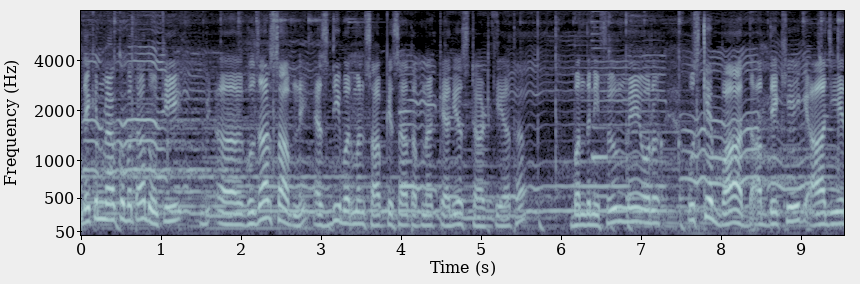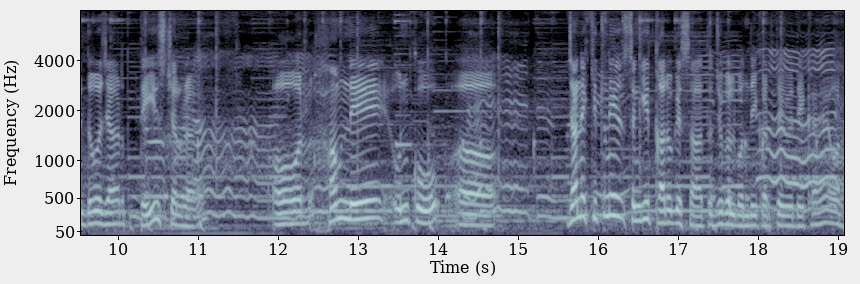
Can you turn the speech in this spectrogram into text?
लेकिन मैं आपको बता दूँ कि गुलजार साहब ने एस डी बर्मन साहब के साथ अपना कैरियर स्टार्ट किया था बंदनी फ़िल्म में और उसके बाद आप देखिए कि आज ये 2023 चल रहा है और हमने उनको अ, जाने कितने संगीतकारों के साथ जुगलबंदी करते हुए देखा है और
